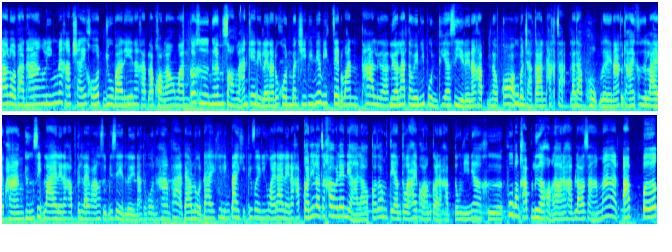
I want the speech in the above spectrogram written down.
ดาวน์โหลดผ่านทางลิงก์นะครับ ใช้โค้ดยูบารีนะครับ รับของรางวัลก็คือเงิน 2 ล้านเครดิตเลยนะทุกคนบัญชีพรีเมียมอีก 7 วันท่าเรือเรือลาดตะเวนญี่ปุ่นเทียร์4เลยนะครับแล้วก็ผู้บัญชาการทักษะระดับ 6 เลยนะสุดท้ายคือลายพรางถึง 10 ลายเลยนะครับเป็นลายพรางสุดพิเศษเลยนะทุกคนห้ามพลาดดาวน์โหลดได้ที่ลิงก์ใต้คลิปที่เฟยทิ้งไว้ได้เลยนะครับก่อนที่เราจะเข้าไปเล่นเดี๋ยเราก็ต้องเตรียมตัวให้พร้อมก่อนนะครับ ตรงนี้เนี่ยคือผู้บังคับเรือของเรานะครับ เราสามารถอัพเปิร์ก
